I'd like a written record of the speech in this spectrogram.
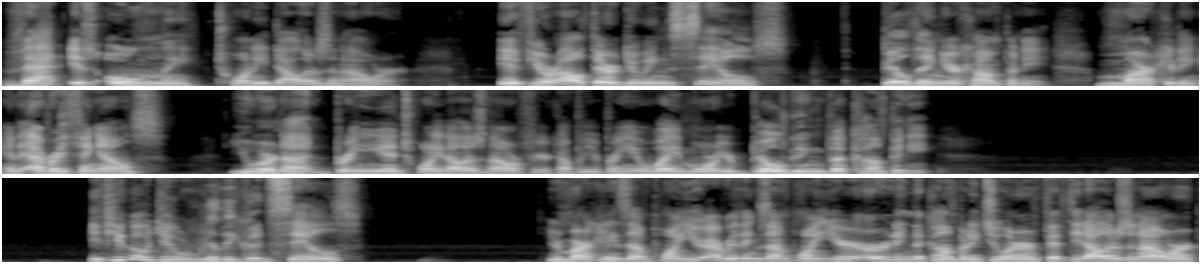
That is only twenty dollars an hour. If you're out there doing sales, building your company, marketing, and everything else, you are not bringing in $20 an hour for your company. You're bringing away more. You're building the company. If you go do really good sales, your marketing's on point, your everything's on point, you're earning the company $250 an hour,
